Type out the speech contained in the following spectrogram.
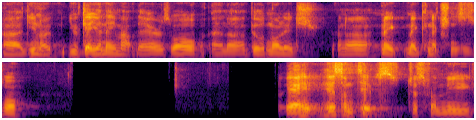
Uh, you know, you get your name out there as well and uh, build knowledge and uh, make make connections as well. Yeah, here's some tips just from me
